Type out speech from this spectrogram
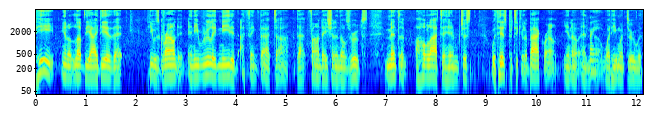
he, you know, loved the idea that he was grounded, and he really needed, I think, that uh, that foundation and those roots It meant a, a whole lot to him, just with his particular background. You know, and uh, what he went through with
